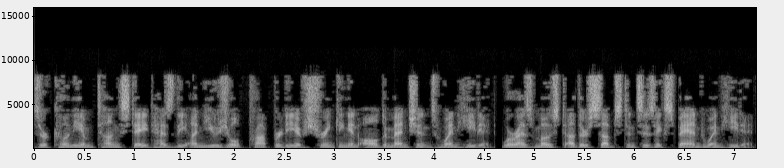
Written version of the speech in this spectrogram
Zirconium tungstate has the unusual property of shrinking in all dimensions when heated, whereas most other substances expand when heated.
